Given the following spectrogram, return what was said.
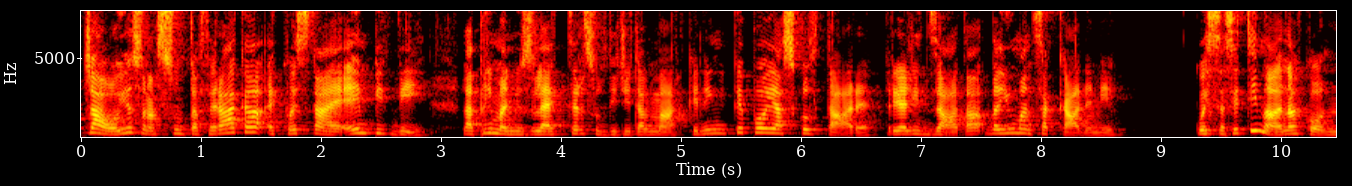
Ciao, io sono Assunta Feraca e questa è MPV, la prima newsletter sul digital marketing che puoi ascoltare, realizzata da Humans Academy. Questa settimana con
